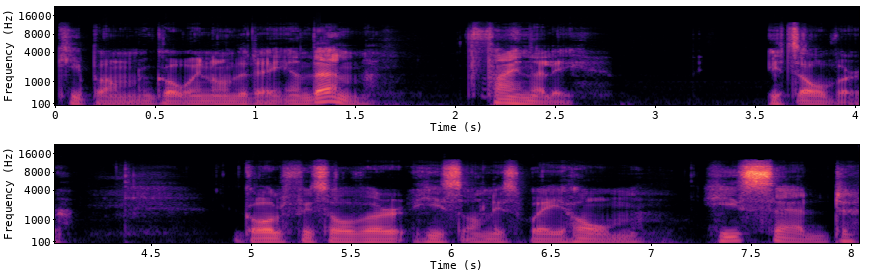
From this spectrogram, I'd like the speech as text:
keep on going on the day. And then finally, it's over. Golf is over. He's on his way home. He said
